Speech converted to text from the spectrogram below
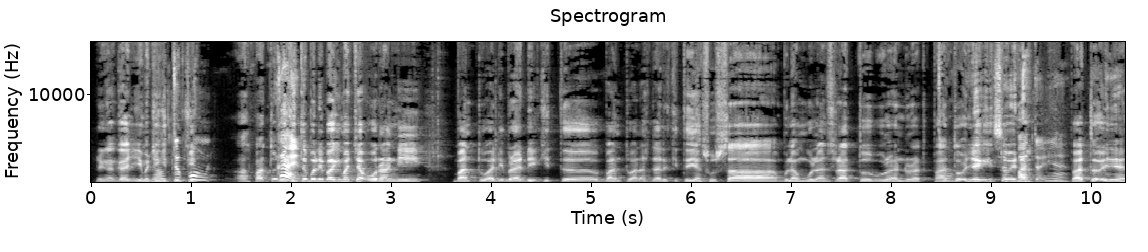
dengan gaji macam Yang itu tu pun- ah, sepatutnya kan? kita boleh bagi macam orang ni bantu adik-beradik kita, bantu anak saudara kita yang susah bulan-bulan Hmm. 100, bulan 200. Patutnya gitu Ina. Sepatutnya. Patutnya.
